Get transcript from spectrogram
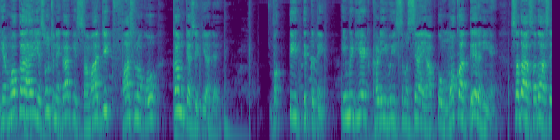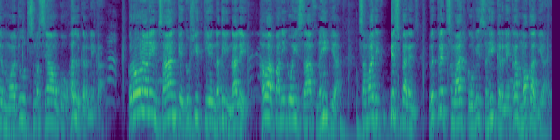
यह मौका है यह सोचने का कि सामाजिक फासलों को कम कैसे किया जाए। वक्ती दिक्कतें इमीडिएट खड़ी हुई समस्याएँ आपको मौका दे रही हैं, सदा सदा से मौजूद समस्याओं को हल करने का। कोरोना ने इंसान के दूषित किए नदी नाले, हवा पानी को ही साफ़ नहीं किया, सामाजिक डिसबैलेंस विकृत समाज को भी सही करने का मौका दिया है।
